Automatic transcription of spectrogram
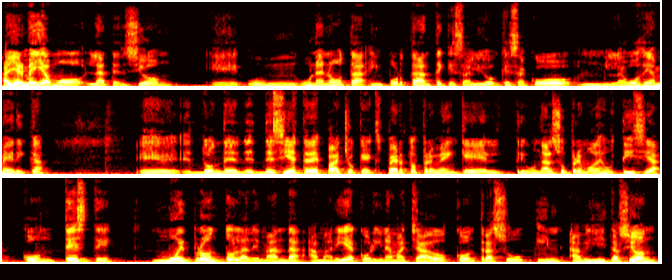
Ayer me llamó la atención eh, una nota importante que salió, que sacó mm, La Voz de América, eh, donde decía este despacho que expertos prevén que el Tribunal Supremo de Justicia conteste muy pronto la demanda a María Corina Machado contra su inhabilitación.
